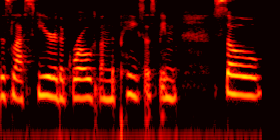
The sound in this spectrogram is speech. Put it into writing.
this last year, the growth and the pace has been so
